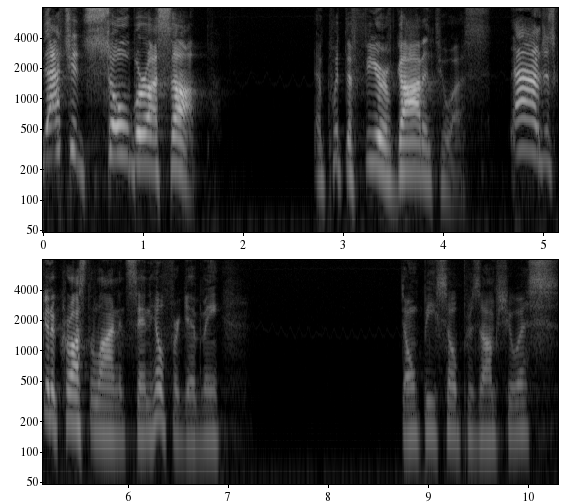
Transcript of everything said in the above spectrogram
that should sober us up and put the fear of God into us. Ah, I'm just going to cross the line and sin. He'll forgive me. Don't be so presumptuous.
